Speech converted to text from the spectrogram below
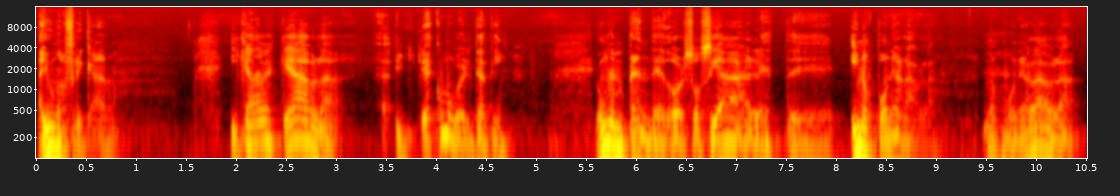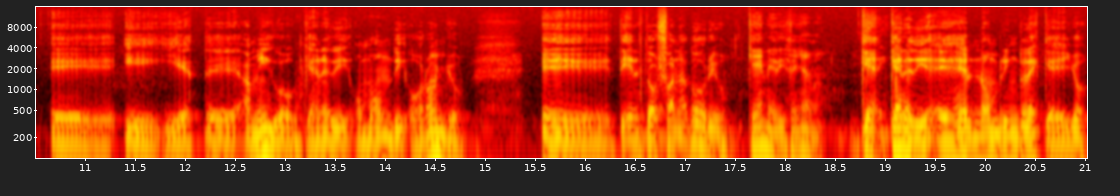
hay un africano. Y cada vez que habla, es como verte a ti. Un emprendedor social, este, y nos pone al habla. Nos pone al habla. Eh, y, y, este amigo, Kennedy Omondi Oronjo, eh, tiene este orfanatorio. Kennedy se llama. Kennedy es el nombre inglés que ellos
